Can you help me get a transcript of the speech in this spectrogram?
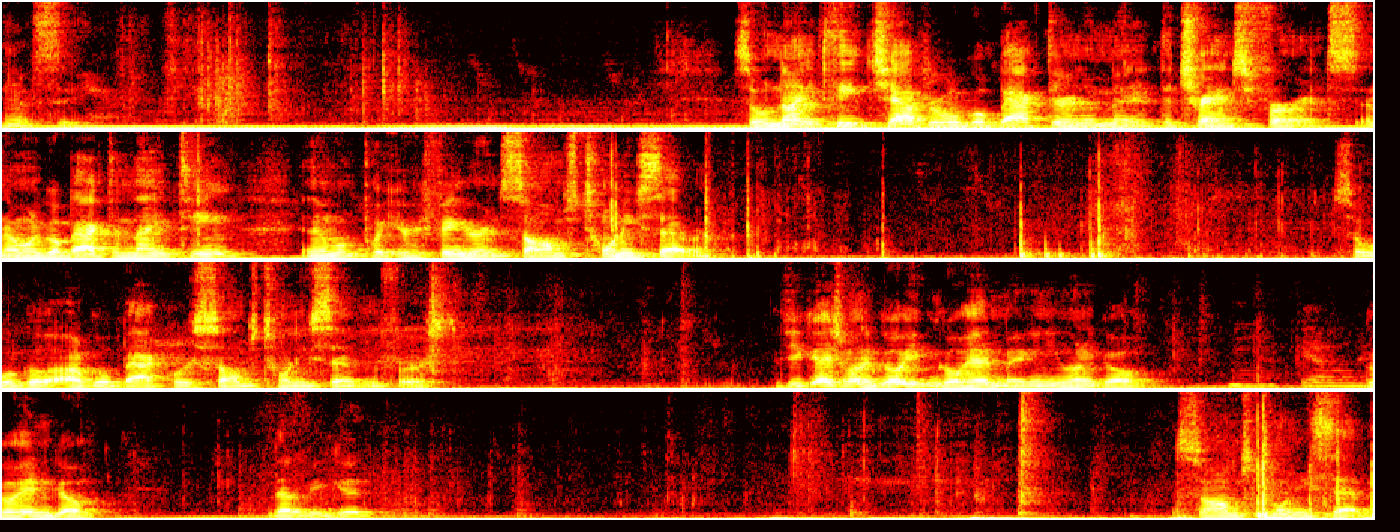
Let's see. So 19th chapter, we'll go back there in a minute, the transference. And I want to go back to 19, and then we'll put your finger in Psalms 27. So we'll go, I'll go backwards, Psalms 27 first. If you guys want to go, you can go ahead, Megan. You want to go? Yeah, go ahead and go. That'll be good. Psalms 27.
